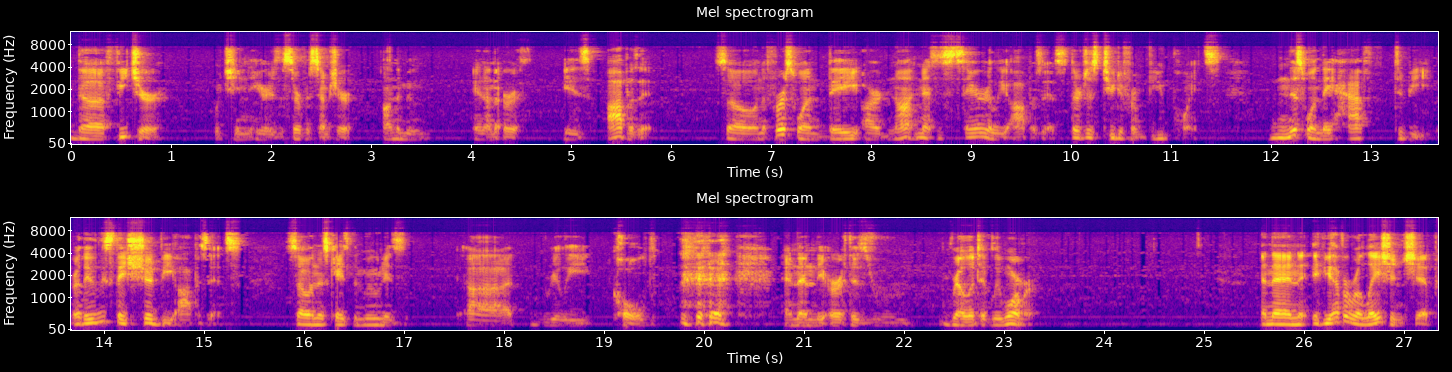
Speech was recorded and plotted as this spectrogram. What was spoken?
the feature, which in here is the surface temperature on the moon and on the earth, is opposite. So in the first one, they are not necessarily opposites. They're just two different viewpoints. In this one, they have to be, or at least they should be opposites. So in this case, the moon is uh, really cold, and then the earth is relatively warmer. And then if you have a relationship,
